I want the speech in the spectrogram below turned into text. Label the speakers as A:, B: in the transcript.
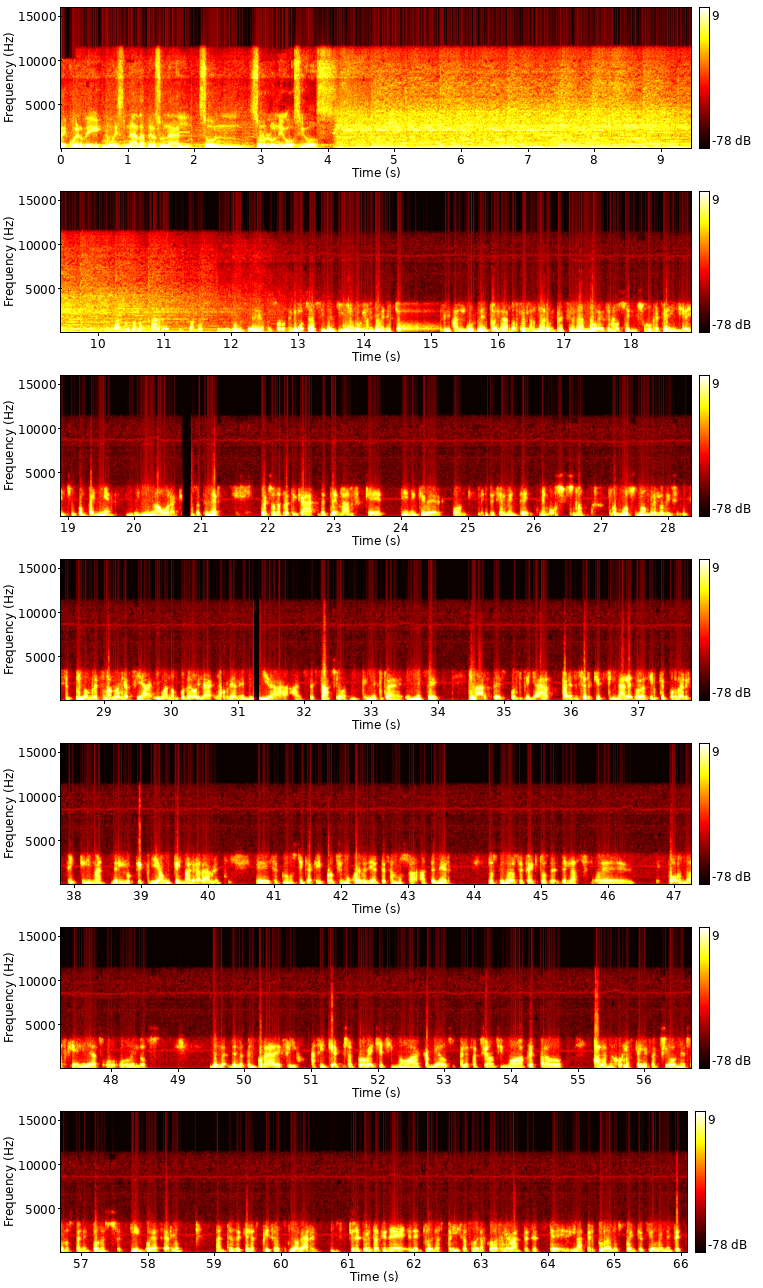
A: Recuerde, no es nada personal, son solo negocios.
B: ¿Qué tal? Muy buenas tardes. Estamos teniendo un de solo negocios y obviamente al momento de la tarde.
C: presionando
B: Agradecemos su presencia y su compañía en una hora que vamos a tener pues una plática de temas que tienen que ver con especialmente negocios, ¿no? Como su nombre lo dice. Mi nombre es Manuel García y bueno, pues le doy la, cordial bienvenida a, este espacio en esta en este martes, pues que ya parece ser que finales, ahora sí que por dar el clima de lo que sería un clima agradable, eh, se pronostica que el próximo jueves ya empezamos a, tener los primeros efectos de, las eh, ondas gélidas o de los de la, temporada de frío. Así que pues aproveche si no ha cambiado su calefacción, si no ha preparado a lo mejor las calefacciones o los calentones, pues, es tiempo de hacerlo antes de que las prisas lo agarren. Yo sé que ahorita tiene dentro de las prisas o de las cosas relevantes este, la apertura de los puentes y obviamente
